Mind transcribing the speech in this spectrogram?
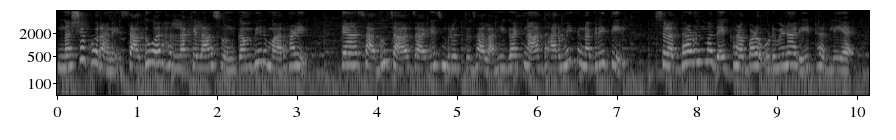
नशेखोराने साधूवर हल्ला केला असून गंभीर मारहाणीत त्या साधूचा जागीच मृत्यू झाला. ही घटना धार्मिक नगरीतील श्रद्धाळूंमध्ये खळबळ उडविणारी ठरली आहे.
